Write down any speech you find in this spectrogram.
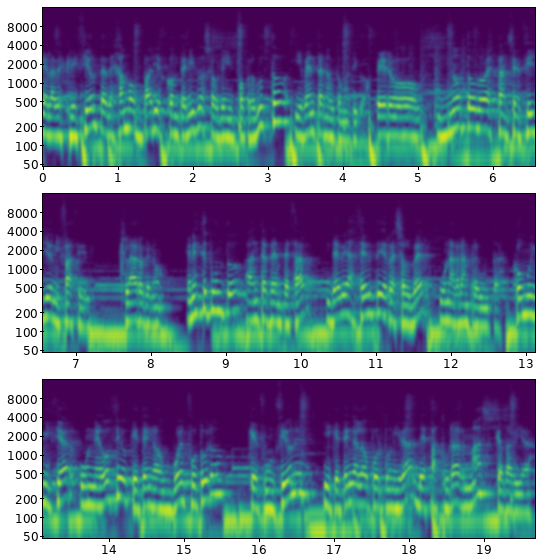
en la descripción te dejamos varios contenidos sobre infoproductos y venta en automático. Pero no todo es tan sencillo ni fácil. Claro que no. En este punto, antes de empezar, debes hacerte y resolver una gran pregunta. ¿Cómo iniciar un negocio que tenga un buen futuro, que funcione y que tenga la oportunidad de facturar más cada día?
